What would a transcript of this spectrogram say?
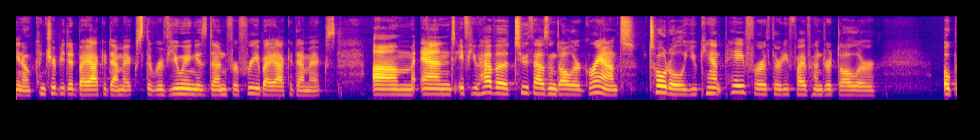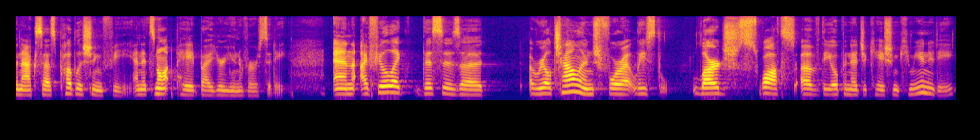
you know, contributed by academics, the reviewing is done for free by academics. Um, and if you have a $2,000 grant total, you can't pay for a $3,500 open access publishing fee, and it's not paid by your university. And I feel like this is a, a real challenge for at least large swaths of the open education community.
